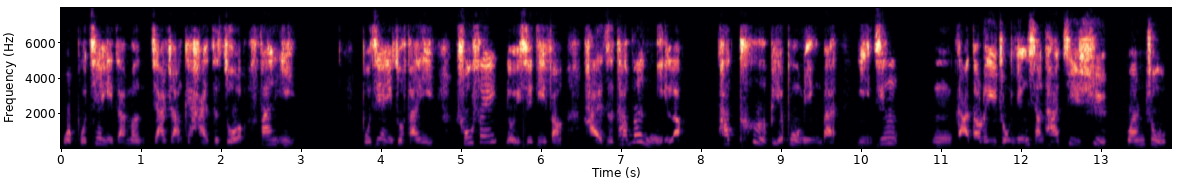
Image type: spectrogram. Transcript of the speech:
我不建议咱们家长给孩子做翻译，不建议做翻译，除非有一些地方孩子他问你了，他特别不明白，已经嗯达到了一种影响他继续关注。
